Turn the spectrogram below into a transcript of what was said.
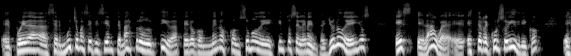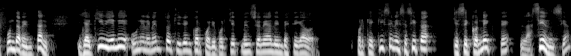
eh, pueda ser mucho más eficiente, más productiva, pero con menos consumo de distintos elementos. Y uno de ellos es el agua. E, este recurso hídrico es fundamental. Y aquí viene un elemento que yo incorporo, y por qué mencioné al investigador. Porque aquí se necesita que se conecte la ciencia,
